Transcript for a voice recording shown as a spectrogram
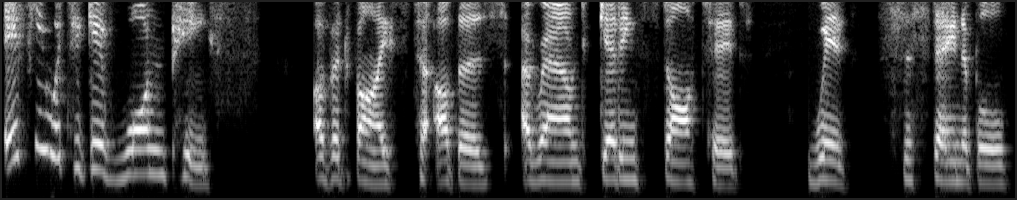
If you were to give one piece of advice to others around getting started with sustainable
